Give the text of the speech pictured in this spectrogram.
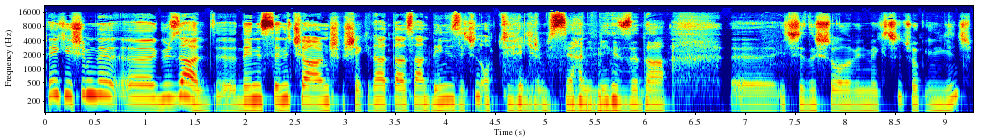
Peki şimdi e, güzel Deniz seni çağırmış bir şekilde. Hatta sen Deniz için ODTÜ'ye girmişsin. Yani Deniz'de daha e, içi dışı olabilmek için çok ilginç.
